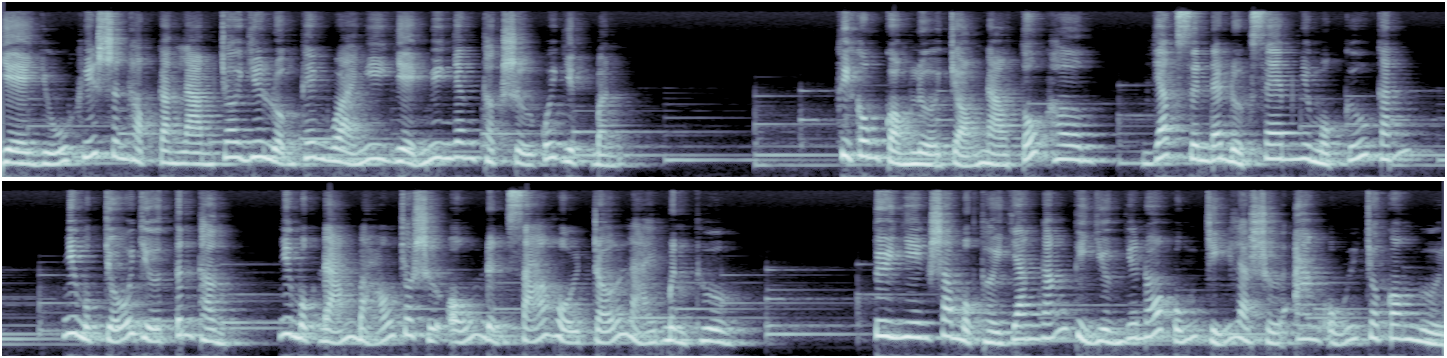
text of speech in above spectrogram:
về vũ khí sinh học càng làm cho dư luận thêm hoài nghi về nguyên nhân thật sự của dịch bệnh. Khi không còn lựa chọn nào tốt hơn giác sinh đã được xem như một cứu cánh, như một chỗ dựa tinh thần, như một đảm bảo cho sự ổn định xã hội trở lại bình thường. Tuy nhiên, sau một thời gian ngắn thì dường như nó cũng chỉ là sự an ủi cho con người.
